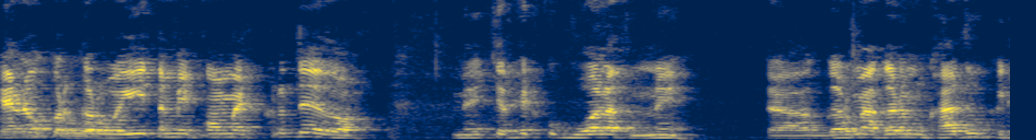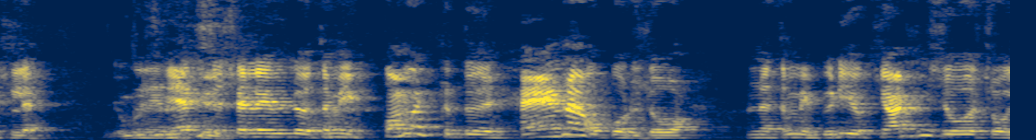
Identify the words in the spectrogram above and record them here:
એના ઉપર કરવો એ તમે કોમેન્ટ કરી દેજો. નેચર હેટકું બોલાતું નહીં. ગરમા ગરમ ખાધું કેટલે નેક્સ્ટ ચેલેન્જ વીડિયો તમે કોમેન્ટ કરી દેજો. એના ઉપર જોવો અને તમે વીડિયો ક્યાંથી જોવો છો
